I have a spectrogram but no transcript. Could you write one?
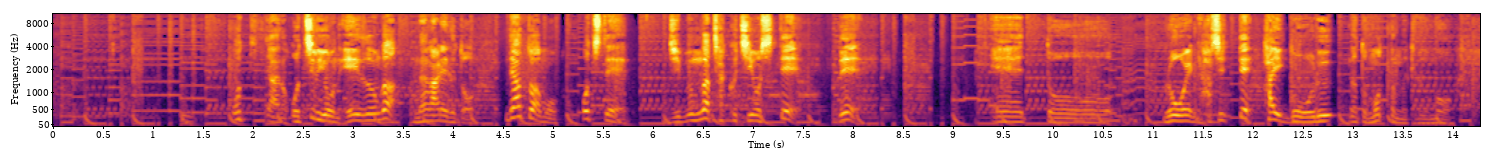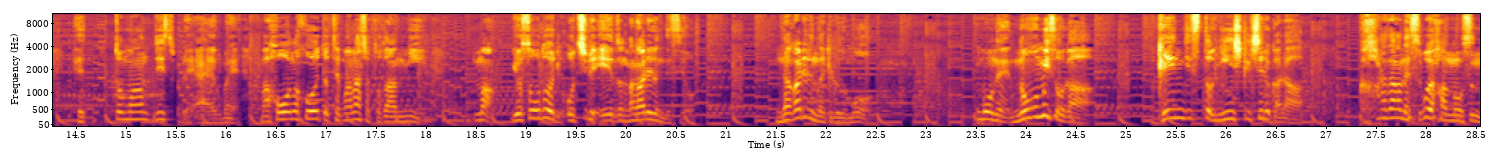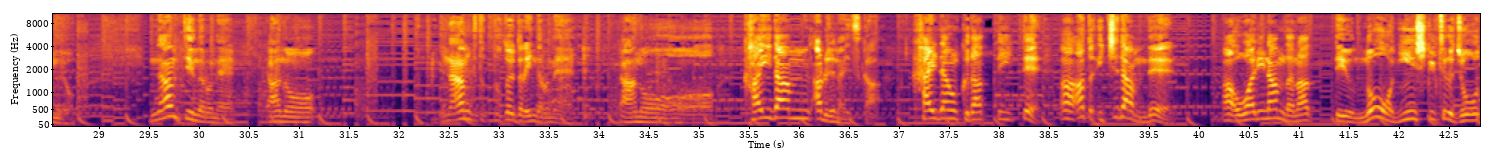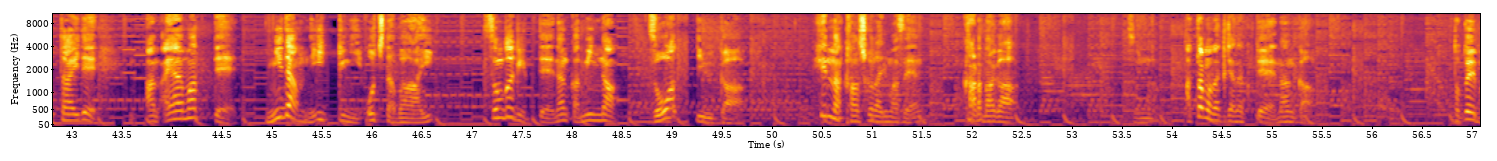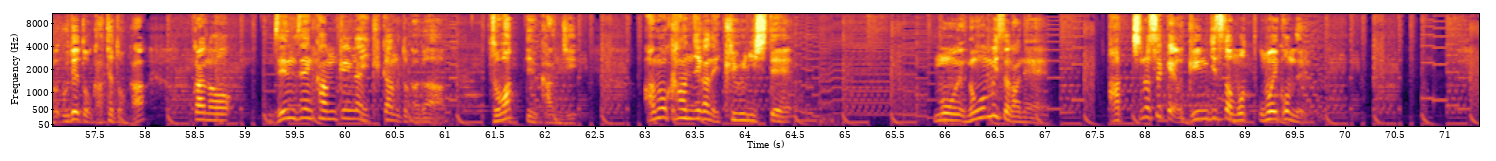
落あの落ちるような映像が流れると。で、あとはもう、落ちて、自分が着地をして、で、えー、っと、ローエンに走って、はい、ゴールだと思ったんだけども、ヘッドマンディスプレイ、えー、ごめん、魔法の方へと手放した途端に、まあ、予想通り落ちる映像流れるんですよ。流れるんだけれども、もうね、脳みそが現実と認識してるから、体がね、すごい反応すんのよ。なんて言うんだろうね。あの、なんて例えたらいいんだろうね。あの階段あるじゃないですか。階段を下っていて、あ、あと1段で、あ、終わりなんだなっていうのを認識してる状態で、あの、誤って2段に一気に落ちた場合、その時ってなんかみんな、ゾワっていうか、変な感触になりません？体が。その頭だけじゃなくてなんか例えば腕とか手とか他の全然関係ない器官とかがゾワっていう感じあの感じがね急にしてもう、脳みそがねあっちの世界を現実と思い込んでる。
